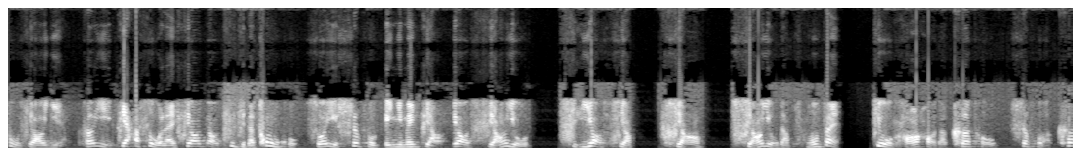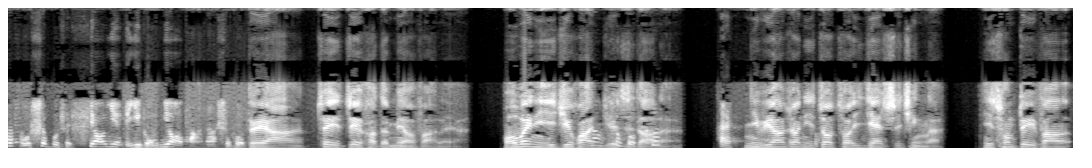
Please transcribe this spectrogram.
速消业，可以加速来消掉自己的痛苦。所以师傅给你们讲，要享有要享享享有的福分。就好好的磕头，师傅，磕头是不是消业的一种妙法呢？师傅，对呀，最最好的妙法了呀！我问你一句话，你就知道了。哎，你比方说你做错一件事情了，你冲对方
